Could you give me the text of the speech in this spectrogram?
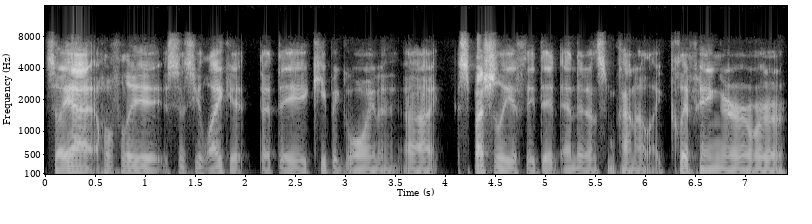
So yeah hopefully since you like it that they keep it going uh, especially if they did end it on some kind of like cliffhanger or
